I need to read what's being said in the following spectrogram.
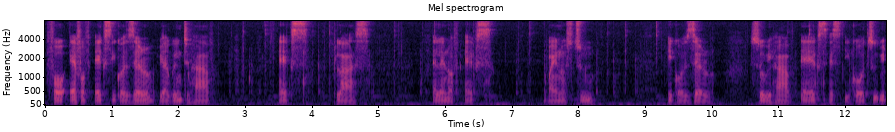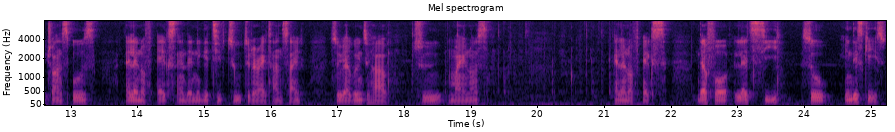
for f of x equals 0, we are going to have x plus ln of x minus 2 equals 0. So we have x is equal to, we transpose ln of x and the negative 2 to the right hand side. So we are going to have 2 minus ln of x. Therefore, let's see. So in this case,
